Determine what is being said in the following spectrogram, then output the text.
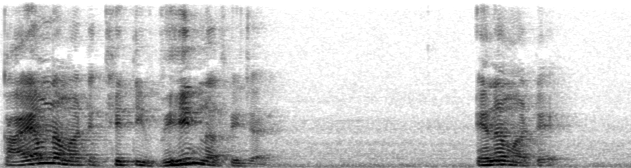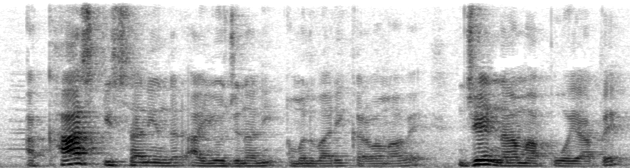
કાયમના માટે ખેતી વિહીન ન થઈ જાય. એના માટે આ ખાસ કિસ્સાની અંદર આ યોજનાની અમલવારી કરવામાં આવે. જે નામ આપવું હોય આપે,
